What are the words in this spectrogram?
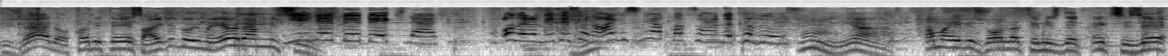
Güzel. Otoriteye saygı duymayı öğrenmişsin. Yine bebekler. Onların nefesine aynısını yapmak zorunda kalıyoruz. Hmm, ya. Ama evi zorla temizletmek size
